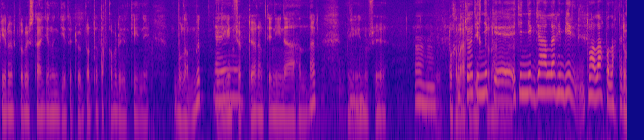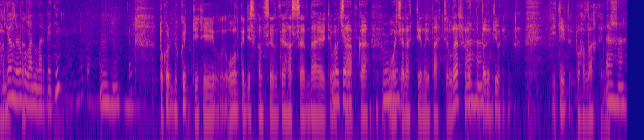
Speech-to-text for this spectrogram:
первый второй стадиянын где-то төрдөн татакка бирген буламмыт сөптөгөм уже тухалаата Чо тинник тинник жааллар хим бир туалак болактыр. Жоннор буланларга ди. Токор бүкүт тити онка диспансерга хассар дайвити Очерет. ватсапка очараттен тачылар оттон ити ити тухалаах конечно.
